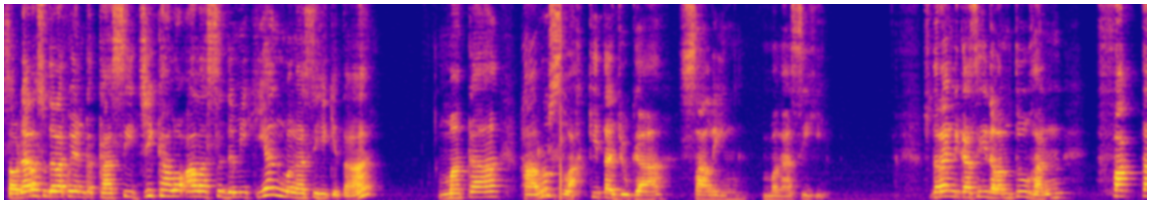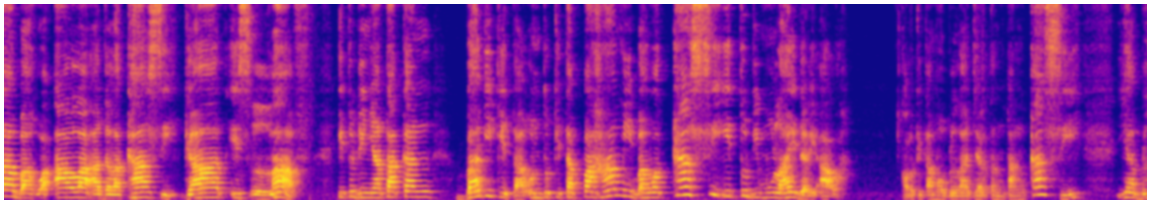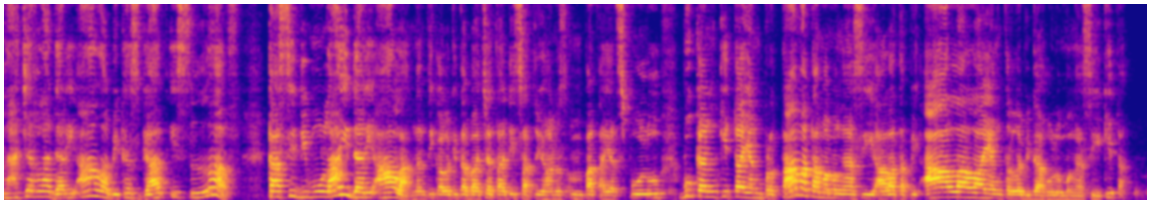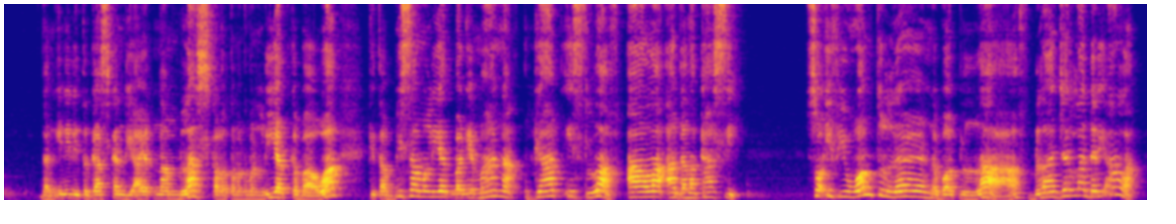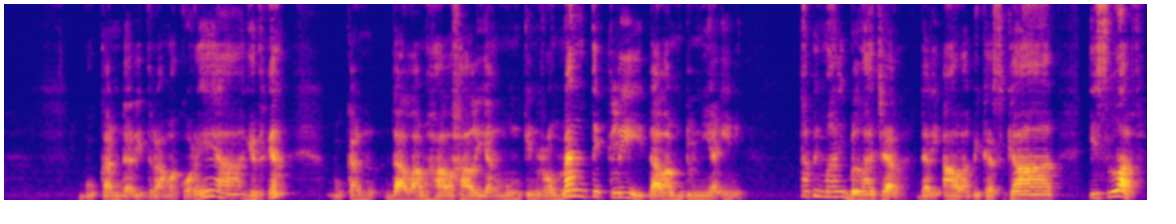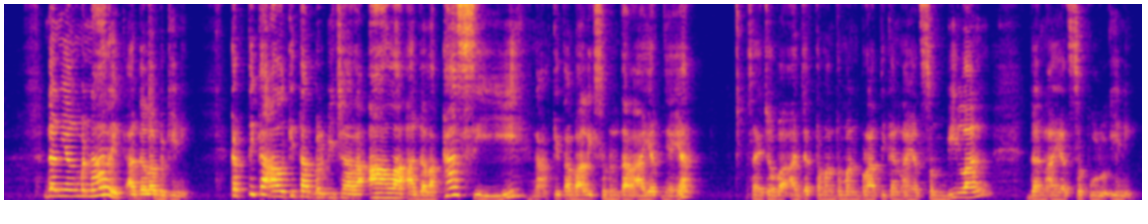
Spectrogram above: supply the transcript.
Saudara-saudaraku yang kekasih, jikalau Allah sedemikian mengasihi kita, maka haruslah kita juga saling mengasihi. Saudara yang dikasihi dalam Tuhan, fakta bahwa Allah adalah kasih, God is love, itu dinyatakan bagi kita untuk kita pahami bahwa kasih itu dimulai dari Allah. Kalau kita mau belajar tentang kasih, ya belajarlah dari Allah because God is love. Kasih dimulai dari Allah. Nanti kalau kita baca tadi 1 Yohanes 4 ayat 10. Bukan kita yang pertama-tama mengasihi Allah. Tapi Allah lah yang terlebih dahulu mengasihi kita. Dan ini ditegaskan di ayat 16. Kalau teman-teman lihat ke bawah. kita bisa melihat bagaimana God is love. Allah adalah kasih. So if you want to learn about love, belajarlah dari Allah. Bukan dari drama Korea gitu ya. Bukan dalam hal-hal yang mungkin romantically dalam dunia ini. Tapi mari belajar dari Allah because God is love. Dan yang menarik adalah begini. Ketika Alkitab berbicara Allah adalah kasih, nah kita balik sebentar ayatnya ya. Saya coba ajak teman-teman perhatikan ayat 9 dan ayat 10 ini.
